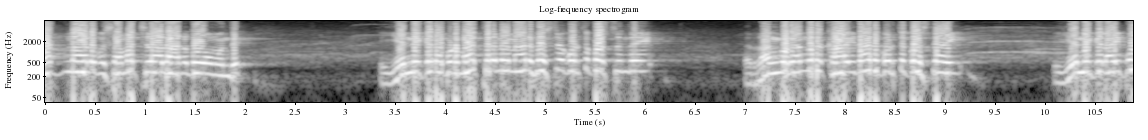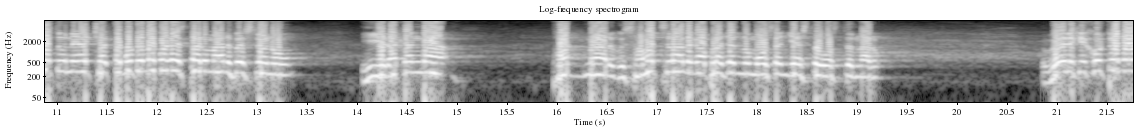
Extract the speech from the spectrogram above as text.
పద్నాలుగు సంవత్సరాల అనుభవం ఉంది. ఎన్నికలప్పుడు మాత్రమే మేనిఫెస్టో గుర్తుకొస్తుంది. రంగురంగుల కాగితాలు గుర్తుకొస్తాయి. ఎన్నికలు అయిపోతూనే చెత్తబుట్టలో పడేస్తారు మేనిఫెస్టోను. ఈ రకంగా పద్నాలుగు సంవత్సరాలుగా ప్రజలను మోసం చేస్తూ వస్తున్నారు. వీరికి కుట్రలు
